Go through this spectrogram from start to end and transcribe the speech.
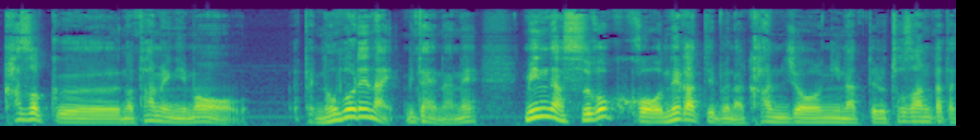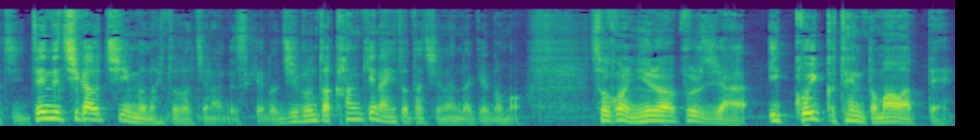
家族のためにも、ぱり登れないみたいなね。みんなすごくこう、ネガティブな感情になってる登山家たち、全然違うチームの人たちなんですけど、自分とは関係ない人たちなんだけども、そこにニューラプルジャー、一個一個テント回って、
